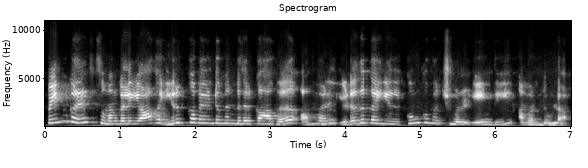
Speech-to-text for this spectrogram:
பெண்கள் சுமங்கலியாக இருக்க வேண்டும் என்பதற்காக அம்மன் இடது கையில் குங்குமச்சுமிழ் ஏந்தி அமர்ந்துள்ளார்.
